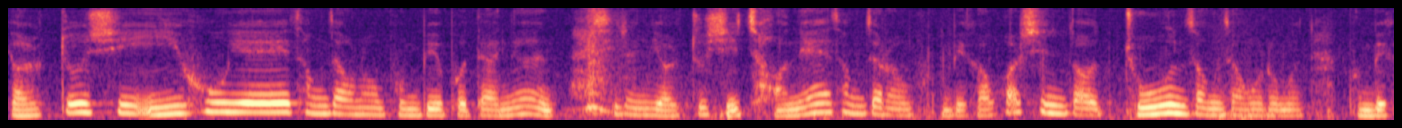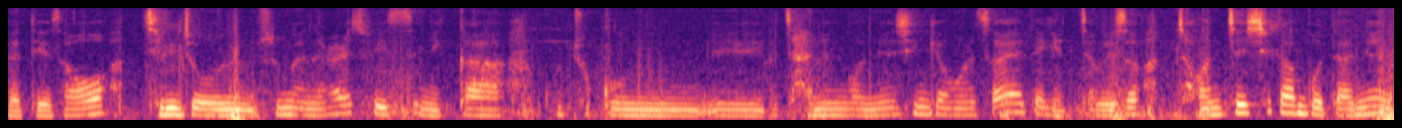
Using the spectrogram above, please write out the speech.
12시 이후에 성장 호르몬 분비보다는 사실은 12시 전에 성장 호르몬 분비가 훨씬 더 좋은 성장 호르몬 분비가 돼서 질 좋은 수면을 할 수 있으니까 그 조금 예, 자는 거는 신경을 써야 되겠죠. 그래서 전체 시간보다는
